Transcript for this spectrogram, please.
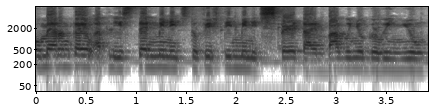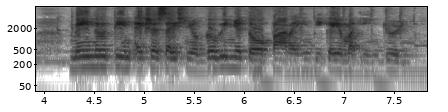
Kung meron kayong at least 10 minutes to 15 minutes spare time bago nyo gawin yung main routine exercise nyo, gawin nyo to para hindi kayo ma-injured.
